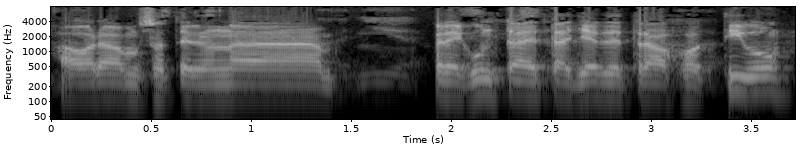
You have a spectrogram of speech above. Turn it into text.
Ahora vamos a tener una pregunta de taller de trabajo activo.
